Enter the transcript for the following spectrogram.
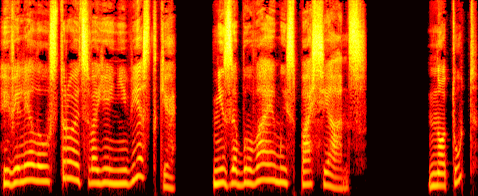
и велела устроить своей невестке незабываемый спа-сеанс. Но тут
